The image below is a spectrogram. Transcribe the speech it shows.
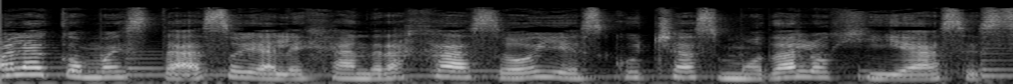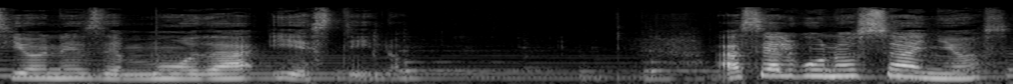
Hola, ¿cómo estás? Soy Alejandra Jasso y escuchas Modalogía, sesiones de moda y estilo. Hace algunos años,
